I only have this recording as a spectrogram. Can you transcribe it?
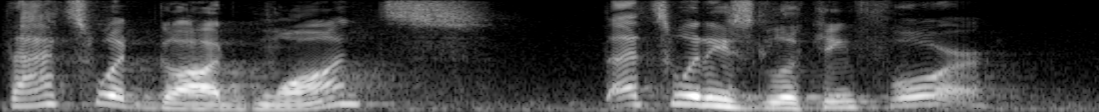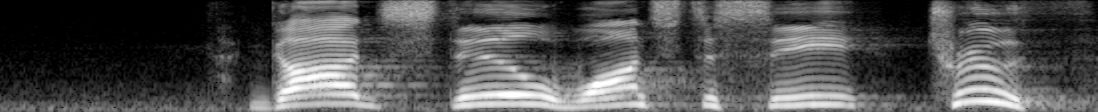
That's what God wants. That's what He's looking for. God still wants to see truth.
